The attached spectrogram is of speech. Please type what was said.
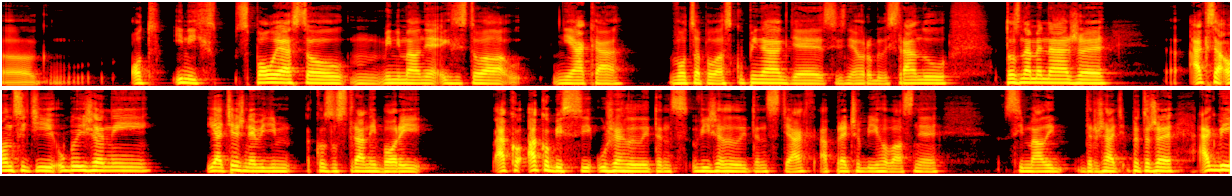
uh, od iných spolujazdcov, minimálne existovala nejaká WhatsAppová skupina, kde si z neho robili strandu. To znamená, že ak sa on cíti ublížený, ja tiež nevidím ako zo strany Bory, ako, ako by si užehlili ten, vyžehlili ten vzťah a prečo by ho vlastne si mali držať. Pretože ak by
